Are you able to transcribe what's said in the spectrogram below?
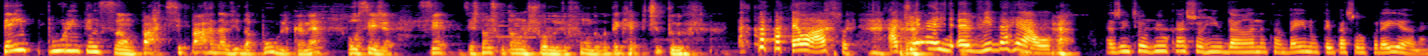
têm por intenção participar da vida pública, né? Ou seja, vocês estão escutando um choro de fundo? Eu vou ter que repetir tudo. Relaxa. Aqui é, é, vida real. A gente ouviu o cachorrinho da Ana também. Não tem cachorro por aí, Ana?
